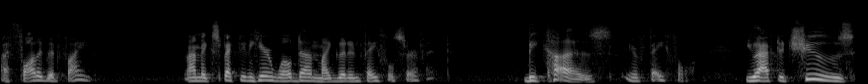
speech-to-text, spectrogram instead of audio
I fought a good fight. I'm expecting to hear, Well done, my good and faithful servant. Because you're faithful. You have to choose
